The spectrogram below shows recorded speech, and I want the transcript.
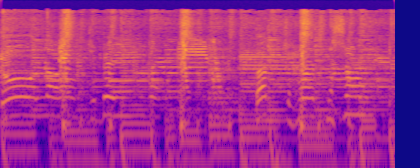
Though I loved you, baby, but you hurt me so.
